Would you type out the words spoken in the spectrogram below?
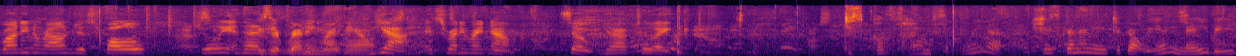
running around, just follow Julie, and then. Is it the running people- right now? Yeah, it's running right now. So you have to like. Just go find Sabrina. She's gonna need to go in, maybe.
